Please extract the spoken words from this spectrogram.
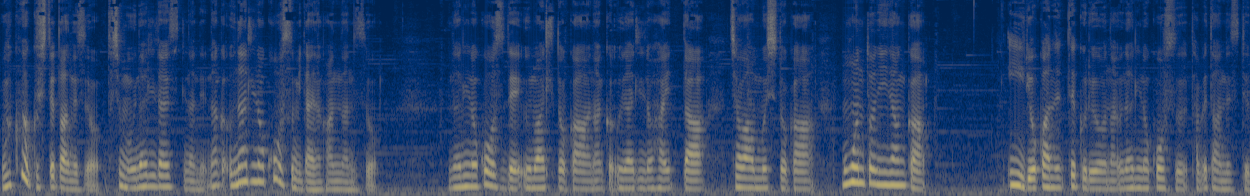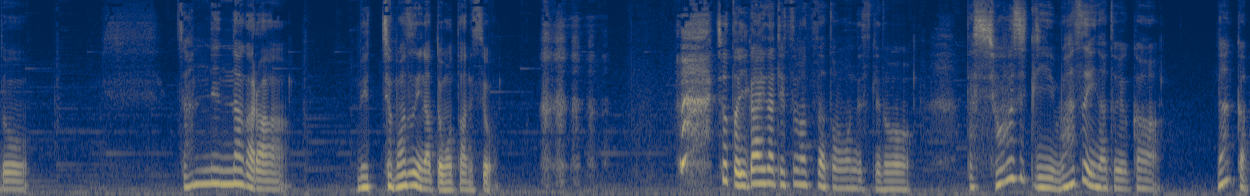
ワクワクしてたんですよ私もうなぎ大好きなんでなんかうなぎのコースみたいな感じなんですよ。うなぎのコースでうまきとかなんかうなぎの入った茶碗蒸しとかもう本当になんかいい旅館で出てくるようなうなぎのコース食べたんですけど残念ながらめっちゃまずいなって思ったんですよちょっと意外な結末だと思うんですけど私正直まずいなというかなんか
